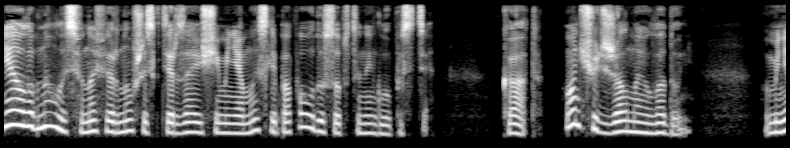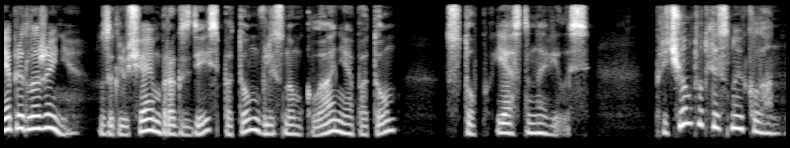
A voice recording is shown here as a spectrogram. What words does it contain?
Я улыбнулась, вновь вернувшись к терзающей меня мысли по поводу собственной глупости. Кат, он чуть сжал мою ладонь. У меня предложение. Заключаем брак здесь, потом в лесном клане, а потом... Стоп, я остановилась. При чем тут лесной клан?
